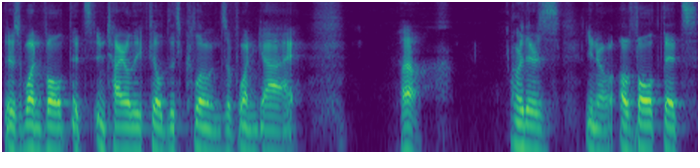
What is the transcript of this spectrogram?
there's one vault that's entirely filled with clones of one guy. Oh. or there's you know a vault that's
